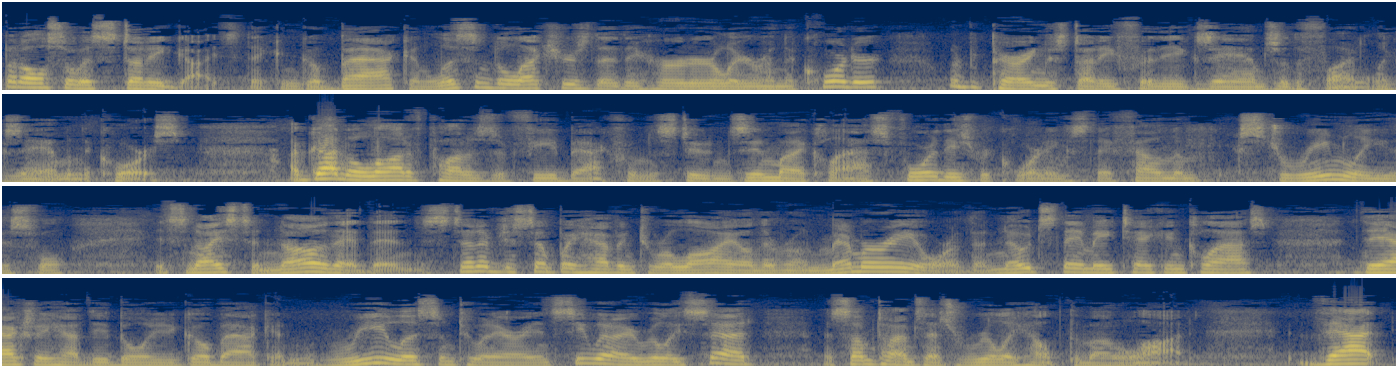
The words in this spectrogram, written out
but also as study guides. They can go back and listen to lectures that they heard earlier in the quarter when preparing to study for the exams or the final exam in the course. I've gotten a lot of positive feedback from the students in my class for these recordings. They found them extremely useful. It's nice to know that, that instead of just simply having to rely on their own memory or the notes they may take in class, they actually have the ability to go back and re-listen to an area and see what I really said, and sometimes that's really helped them out a lot. That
